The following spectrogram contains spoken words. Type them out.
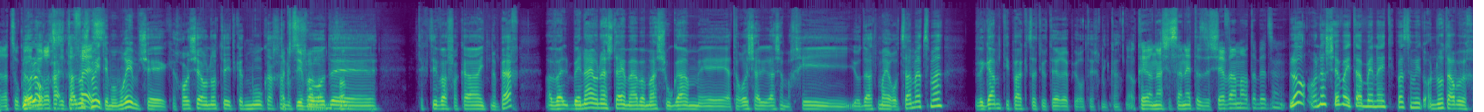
רצו לא, לא, לראות חד שזה חד תופס. משמעית, הם אומרים שככל שהעונות התקדמו ככה נוספו עוד, נכון. תקציב ההפקה התנפח, אבל בעיניי עונה 2 היה בה משהו גם, אה, אתה רואה שהעלילה שם הכי יודעת מה היא רוצה מעצמה, וגם טיפה קצת יותר אה, פירוטכניקה. אוקיי עונה ששנאת זה שבע אמרת בעצם? לא, עונה 7 הייתה בעיניי טיפה סמית, עונות 4 ו-5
